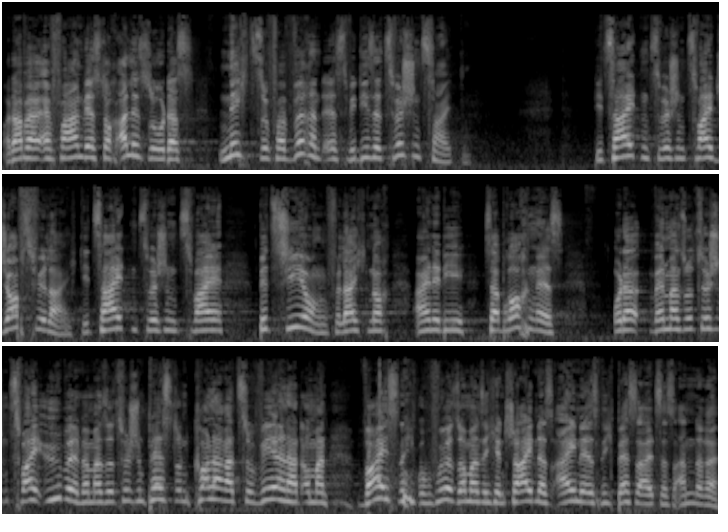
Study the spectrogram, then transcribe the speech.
Und dabei erfahren wir es doch alles so, dass nichts so verwirrend ist wie diese Zwischenzeiten. Die Zeiten zwischen zwei Jobs vielleicht, die Zeiten zwischen zwei Beziehungen, vielleicht noch eine, die zerbrochen ist. Oder wenn man so zwischen zwei Übeln, wenn man so zwischen Pest und Cholera zu wählen hat und man weiß nicht, wofür soll man sich entscheiden, das eine ist nicht besser als das andere.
